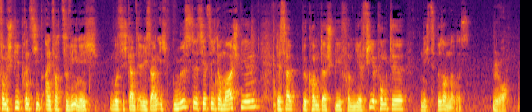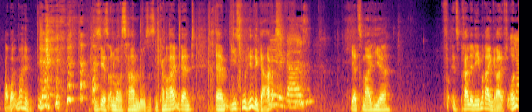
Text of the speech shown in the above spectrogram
vom Spielprinzip einfach zu wenig, muss ich ganz ehrlich sagen. Ich müsste es jetzt nicht nochmal spielen, deshalb bekommt das Spiel von mir vier Punkte, nichts Besonderes. Ja, aber immerhin. Das ist jetzt auch nochmal was harmloses. Ein Kamera halten, während, ähm, wie hieß du, Hildegard, Egal. jetzt mal hier ins pralle Leben reingreift. Und? Ja,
